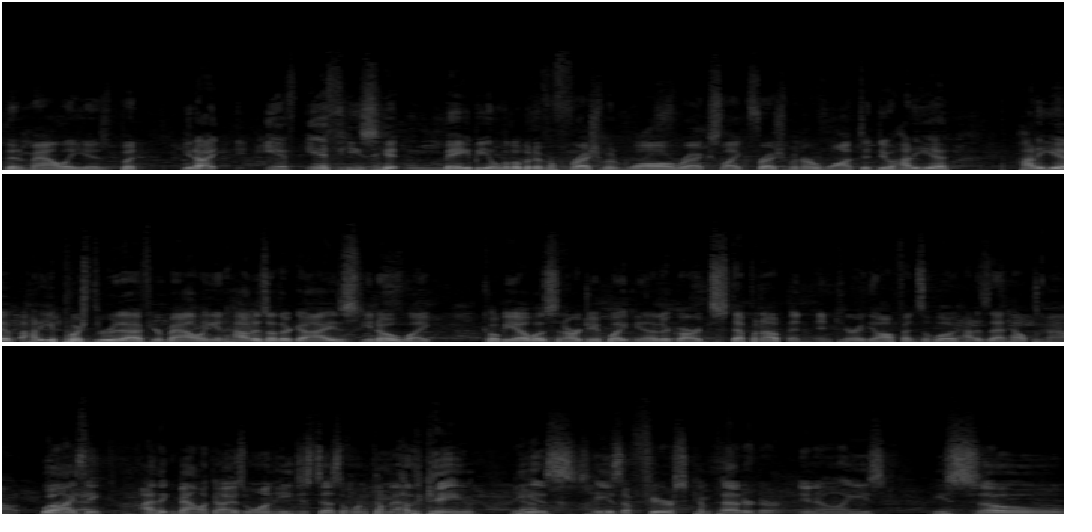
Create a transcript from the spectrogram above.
than Mally is. But you know, if if he's hitting maybe a little bit of a freshman wall, Rex, like freshmen are wont to do, how do you how do you how do you push through that if you're Mally, and how does other guys, you know, like Kobe Elvis and R.J. Blakeney and the other guards stepping up and, and carrying the offensive load? How does that help him out? Well, I think I think Malachi is one. He just doesn't want to come out of the game. He is he is a fierce competitor. You know, he's he's so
